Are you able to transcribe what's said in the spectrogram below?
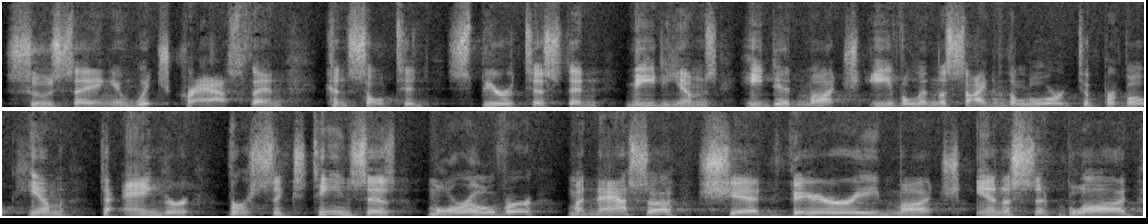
soothsaying and witchcraft and consulted spiritists and mediums. He did much evil in the sight of the Lord to provoke him to anger. Verse 16 says, Moreover, Manasseh shed very much innocent blood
